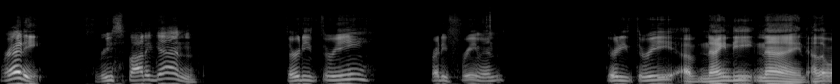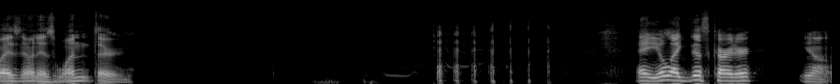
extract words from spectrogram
Freddie, three spot again. 33, Freddie Freeman, 33 of 99, otherwise known as one third. hey, you'll like this, Carter. You know,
